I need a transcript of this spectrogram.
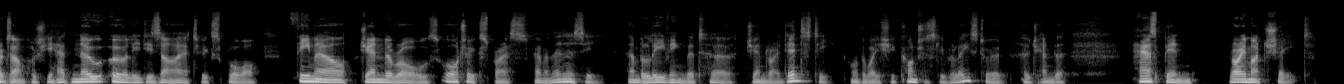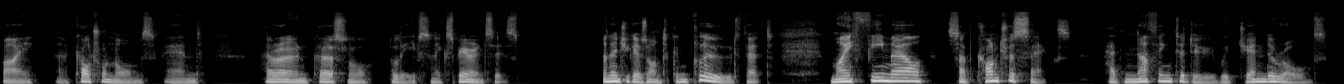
example, she had no early desire to explore female gender roles or to express femininity, and believing that her gender identity, or the way she consciously relates to her, her gender, has been very much shaped by uh, cultural norms and her own personal beliefs and experiences. And then she goes on to conclude that my female subconscious sex had nothing to do with gender roles,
